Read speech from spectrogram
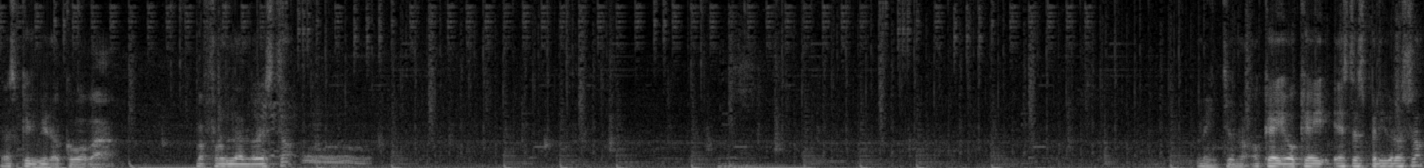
Tenemos que ir viendo cómo va, va frulando esto. ¿21? Ok, ok, esto es peligroso.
